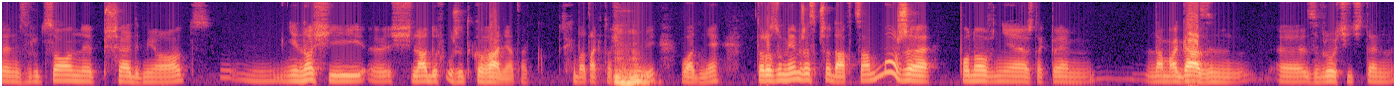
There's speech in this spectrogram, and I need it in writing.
ten zwrócony przedmiot mm, nie nosi śladów użytkowania, tak, chyba tak to się mhm. mówi ładnie, to rozumiem, że sprzedawca może ponownie, że tak powiem, na magazyn e, zwrócić ten,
